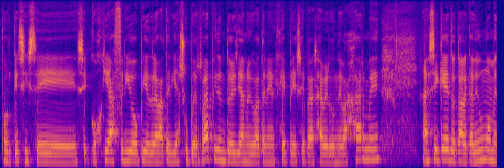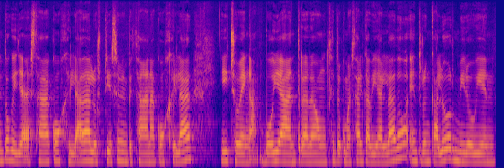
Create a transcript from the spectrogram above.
porque si se, cogía frío pierde la batería súper rápido, entonces ya no iba a tener GPS para saber dónde bajarme. Así que total, que había un momento que ya estaba congelada, los pies se me empezaban a congelar he dicho, venga, voy a entrar a un centro comercial que había al lado, entro en calor, miro bien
